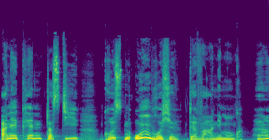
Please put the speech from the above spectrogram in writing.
anerkennt, dass die größten Umbrüche der Wahrnehmung ja,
